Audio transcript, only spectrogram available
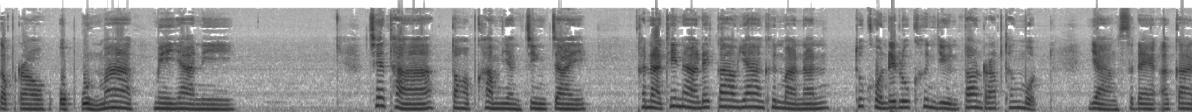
กับเราอบอุ่นมาก เมยานี เชษฐาตอบคำอย่างจริงใจ ขณะที่นางได้ก้าวย่างขึ้นมานั้น ทุกคนได้ลุกขึ้นยืนต้อนรับทั้งหมด อย่างแสดงอาการ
